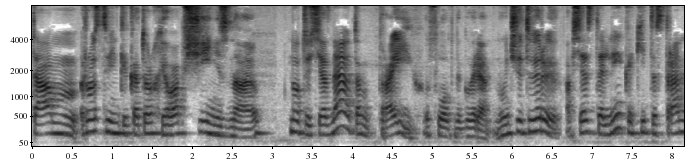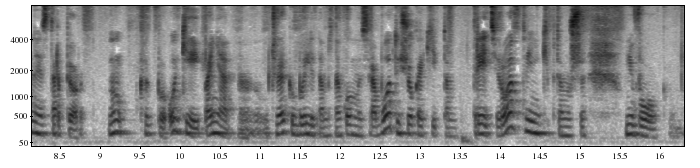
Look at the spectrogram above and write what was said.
там родственники, которых я вообще не знаю. Ну, то есть я знаю там троих, условно говоря, ну, четверых, а все остальные какие-то странные старперы. Ну, как бы, окей, понятно. У человека были там знакомые с работы, еще какие-то там третьи родственники, потому что у него, как бы,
